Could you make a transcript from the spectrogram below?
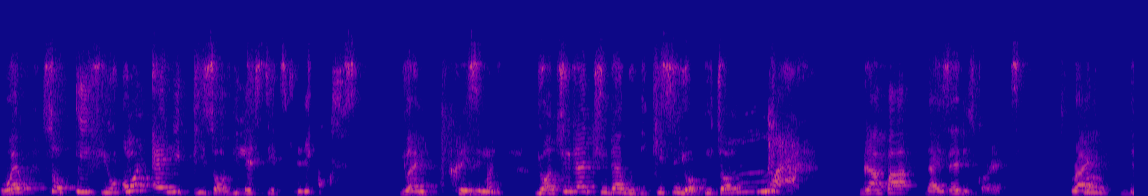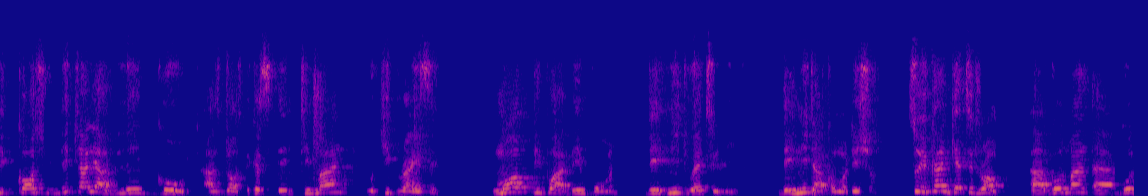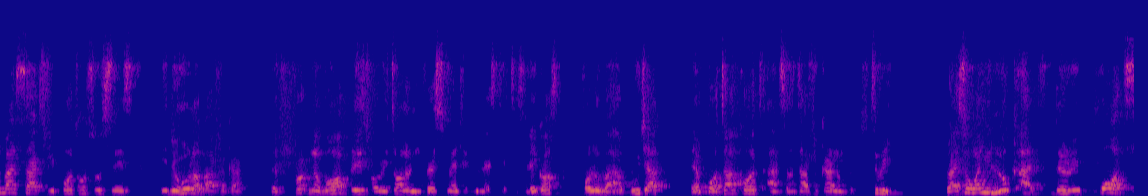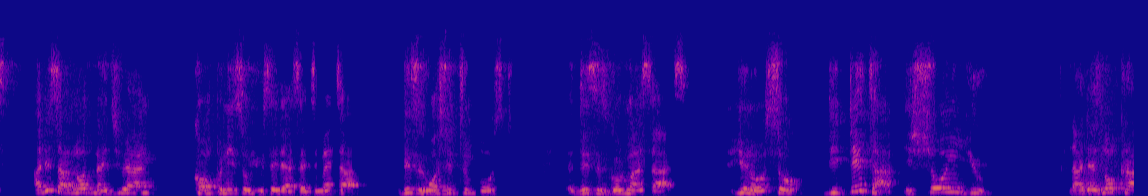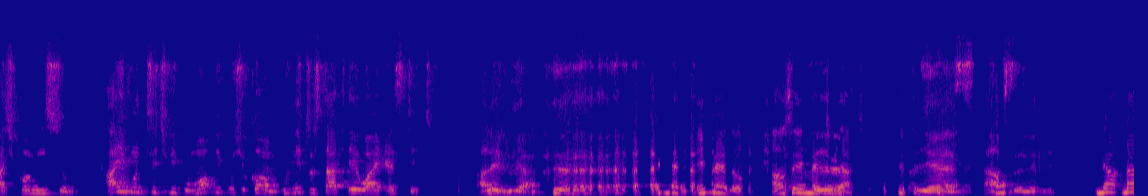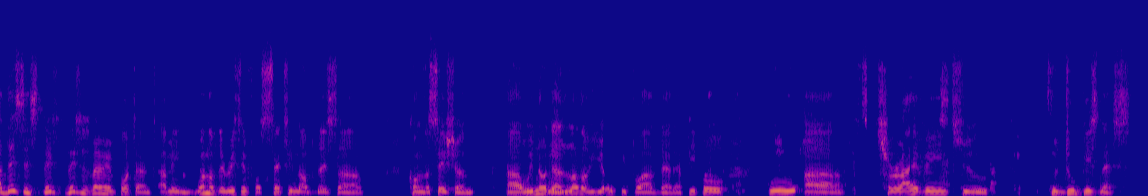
Well, so if you own any piece of real estate in Lagos, you are in crazy money. Your children, children will be kissing your picture. Mwah! Grandpa, that is said is correct right? Wow. Because you literally have laid gold as dust because the demand will keep rising. More people are being born, they need where to live, they need accommodation. So you can't get it wrong. Uh, Goldman, uh, Goldman Sachs report also says in the whole of Africa, the number one place for return on investment in real estate is Lagos, followed by Abuja, then Port Harcourt, and South Africa number three. Right. So when you look at the reports and these are not Nigerian companies, so you say they are sentimental. This is Washington Post. This is Goldman Sachs. You know, so the data is showing you that there's no crash coming soon. I even teach people, more people should come. We need to start AY Estate. Hallelujah. amen. amen. I'll say amen to that. yes, absolutely. Now, now this is this this is very important. I mean, one of the reasons for setting up this uh, conversation, uh, we know there are a lot of young people out there. There are people who are striving to to do business,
